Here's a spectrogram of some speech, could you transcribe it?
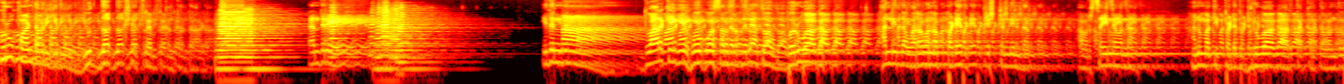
ಕುರು ಪಾಂಡವರಿಗೆ ಇದು ಯುದ್ಧ ಕ್ಷೇತ್ರ ಅಂತಕ್ಕಂಥದ್ದು ಹಾಡು ಅಂದ್ರೆ ಇದನ್ನ ದ್ವಾರಕೆಗೆ ಹೋಗುವ ಸಂದರ್ಭದಲ್ಲಿ ಅಥವಾ ಬರುವಾಗ ಅಲ್ಲಿಂದ ವರವನ್ನು ಪಡೆದ ಕೃಷ್ಣನಿಂದ ಅವರ ಸೈನ್ಯವನ್ನ ಅನುಮತಿ ಪಡೆದು ಬರುವಾಗ ಅರ್ತಕ್ಕಂಥ ಒಂದು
